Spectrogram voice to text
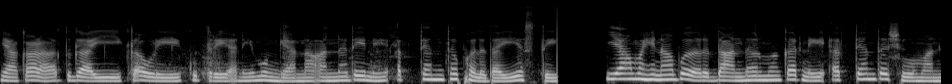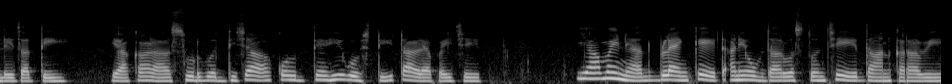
या काळात गायी कावळे कुत्रे आणि मुंग्यांना अन्न देणे अत्यंत फलदायी असते. या महिनाभर दानधर्म करणे अत्यंत शुभ मानले जाते. या काळात सूडबुद्धीच्या कोणत्याही गोष्टी टाळल्या पाहिजेत. या महिन्यात ब्लँकेट आणि उबदार वस्तूंचे दान करावे.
